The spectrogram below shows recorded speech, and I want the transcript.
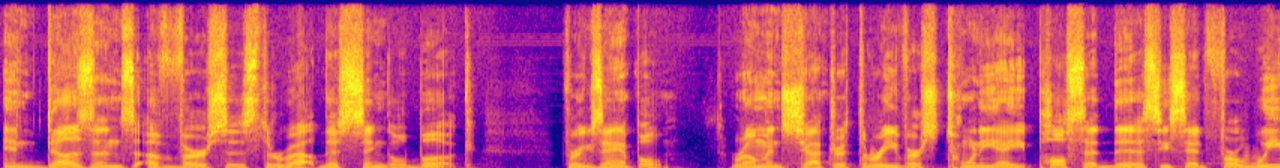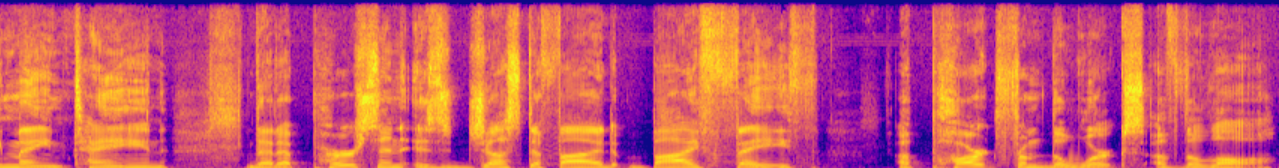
in dozens of verses throughout this single book. For example, Romans chapter 3, verse 28, Paul said this He said, For we maintain that a person is justified by faith apart from the works of the law.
